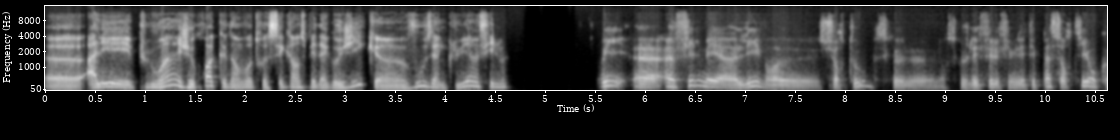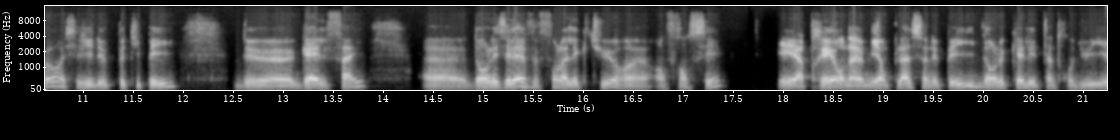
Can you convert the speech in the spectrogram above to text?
aller plus loin. Je crois que dans votre séquence pédagogique, euh, vous incluez un film. Oui, euh, un film et un livre euh, surtout, parce que lorsque je l'ai fait, le film n'était pas sorti encore. Il s'agit de Petit Pays de Gaël Fay, dont les élèves font la lecture en français. Et après, on a mis en place un EPI dans lequel est introduit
